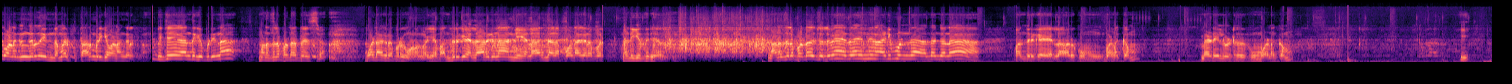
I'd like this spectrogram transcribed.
எல்லாருக்கும் வணக்கங்கிறது இந்த மாதிரி தரம் பிரிக்க வேணாங்கிறது. விஜயகாந்துக்கு எப்படின்னா மனசில் பட்டா பேசுவேன். போட்டோகிராஃபருக்கு வணக்கம். என் வந்திருக்க எல்லாருக்குன்னா நீ எல்லாரும் தான் போட்டோகிராஃபர் நடிக்க தெரியாது. மனசில் பட்டதை சொல்லுவேன் இதை இன்னும் அடிப்புன்னு அதான் சொன்னேன். வந்திருக்க எல்லாருக்கும் வணக்கம். மேடையில் விட்டுருக்கும் வணக்கம்.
